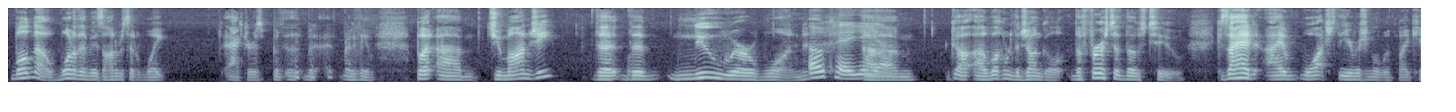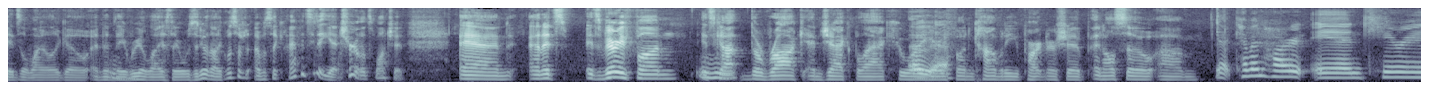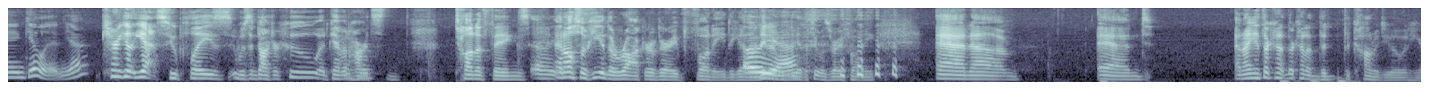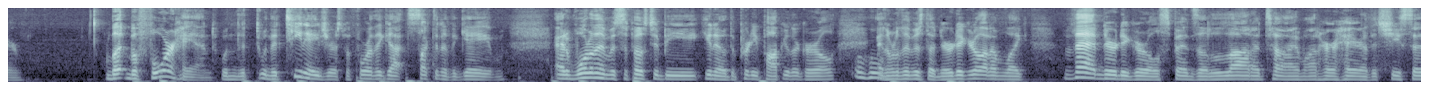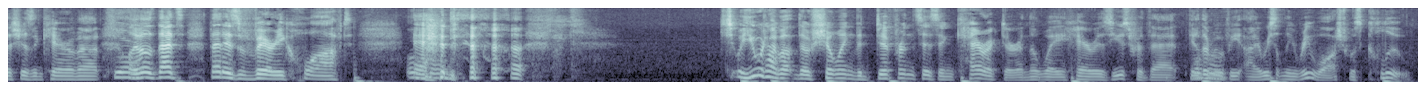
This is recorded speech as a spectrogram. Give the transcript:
Well, no, one of them is 100 percent white actors, but uh, but, but, but um, Jumanji, the the newer one. Okay, yeah, yeah. Um, go- uh, Welcome to the Jungle, the first of those two, because I had I watched the original with my kids a while ago, and then they realized there was a new. They're like, "What's?" up?" I was like, "I haven't seen it yet. Sure, let's watch it." And and it's it's very fun. It's got The Rock and Jack Black, who are Oh, a very fun comedy partnership, and also um, Yeah, Kevin Hart and Karen Gillan, yeah? Carrie Gill, yes, who plays was in Doctor Who, and Kevin Hart's ton of things, Mm-hmm. Oh, and also he and The Rock are very funny together. Oh, they yeah. the other two was very funny, and um, and and I guess they're kind of they're kind of the, the comedy duo in here. But beforehand, when the when the teenagers before they got sucked into the game, and one of them is supposed to be you know the pretty popular girl, and one of them is the nerdy girl, and I'm like, that nerdy girl spends a lot of time on her hair that she says she doesn't care about. Yeah. Like that's that is very coiffed, and you were talking about though showing the differences in character and the way hair is used for that. The other movie I recently rewatched was Clue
